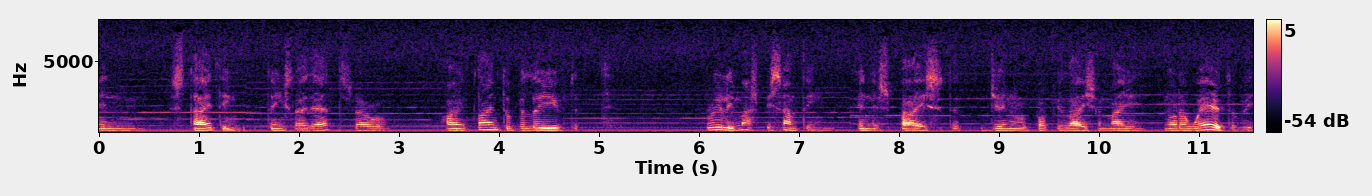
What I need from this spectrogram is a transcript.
in stating things like that. So I'm inclined to believe that really must be something in the space that the general population may not aware to be.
